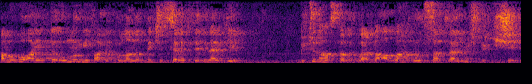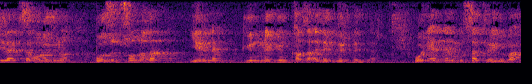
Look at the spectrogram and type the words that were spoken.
Ama bu ayette umum ifade kullanıldığı için selef dediler ki bütün hastalıklarda Allah ruhsat vermiştir. Kişi dilerse orucunu bozup sonradan yerine günle gün kaza edebilir dediler. وَلِأَنَّ الْمُسَافِرَ يُبَاهُ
